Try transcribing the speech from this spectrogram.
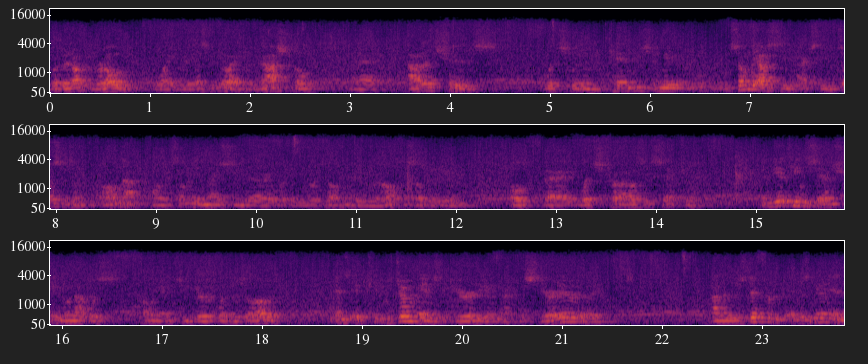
but they're not, we're white race, you know, like national uh, attitudes which would impinge, I mean, somebody actually, actually, just as on, on that point, somebody mentioned there, when you were talking to you off the subject again, of uh, witch trials, etc. In the 18th century, when that was Europe, when there was a lot of, it, was driven by insecurity and hysteria, really. And it was different, it was mainly in,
